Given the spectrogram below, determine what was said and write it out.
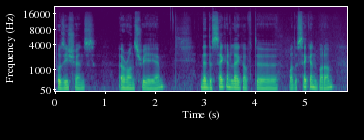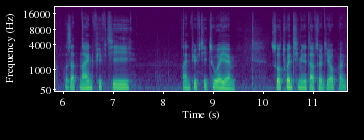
positions around 3 a.m. Then the second leg of the, well, the second bottom was at 9.50, 9.52 a.m. So 20 minutes after the open,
